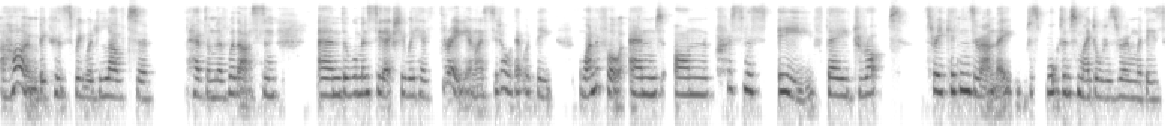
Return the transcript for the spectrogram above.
a home? Because we would love to have them live with us. And and the woman said, Actually, we have three. And I said, Oh, that would be wonderful. And on Christmas Eve, they dropped three kittens around. They just walked into my daughter's room with these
